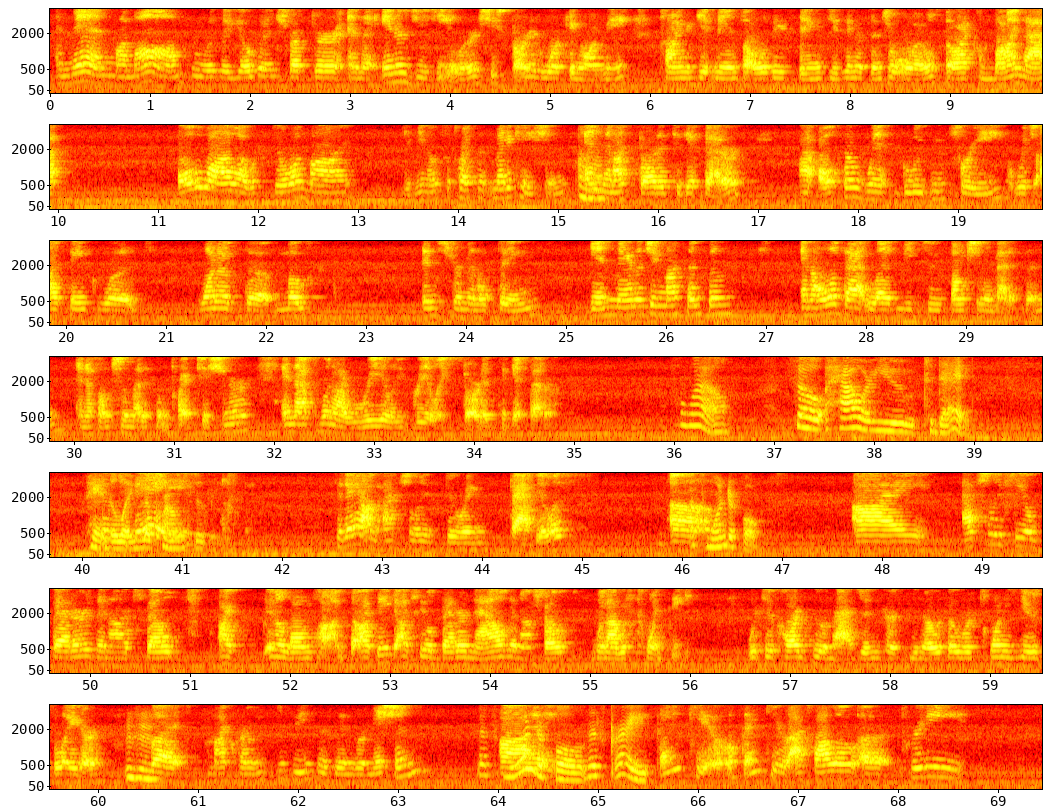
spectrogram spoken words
And then my mom, who was a yoga instructor and an energy healer, she started working on me, trying to get me into all of these things using essential oils. So I combined that. All the while, I was still on my immunosuppressant medications, uh-huh. and then I started to get better. I also went gluten free, which I think was one of the most instrumental things in managing my symptoms and all of that led me to functional medicine and a functional medicine practitioner. And that's when I really, really started to get better. Oh, wow. So, how are you today handling so today, the Crohn's disease? Today, I'm actually doing fabulous. Um, that's wonderful. I actually feel better than I've felt I, in a long time. So, I think I feel better now than I felt when I was 20 which is hard to imagine because you know it's over 20 years later. Mm-hmm. But my Crohn's disease is in remission. That's wonderful. I, That's great. Thank you. Thank you. I follow a pretty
